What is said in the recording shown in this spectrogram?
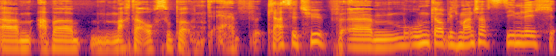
ähm, aber macht er auch super. Und er, klasse Typ, ähm, unglaublich mannschaftsdienlich,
